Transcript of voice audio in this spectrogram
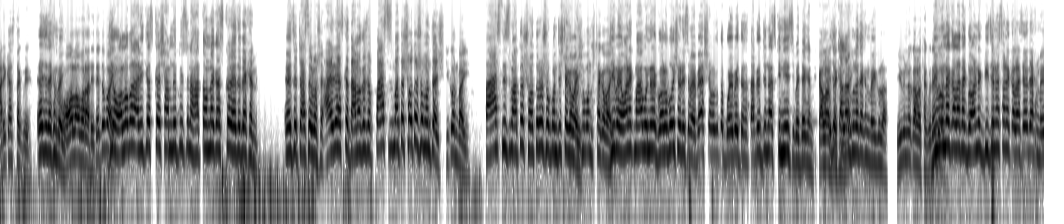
আরি কাজ থাকবে? এই যে দেখেন ভাই। অল ওভার আরি তাই তো ভাই? জি অল ওভার আরি কাজ করে সামনে পিছনে হাতে অন্য কাজ করে এই যে দেখেন। এই যে টাসেল বসে। আরি আজকে দাম আছে পাঁচ মাত্র মাত্র সতেরোশো পঞ্চাশ। কি কোন ভাই? পাঁচ পিস মাত্র সতেরোশো পঞ্চাশ টাকা ভাই। 150 টাকা ভাই। জি ভাই অনেক মা বোনেরা ঘরে বসে রয়েছে ভাই। ব্যবসা করতে বই পাইতেছে। তাদের জন্য আজকে নিয়েছি ভাই দেখেন। কালার দেখেন কালারগুলো দেখেন ভাই এগুলা। বিভিন্ন কালার থাকবে বিভিন্ন কালার থাকবে। অনেক ডিজাইন আছে অনেক কালার আছে। দেখেন ভাই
